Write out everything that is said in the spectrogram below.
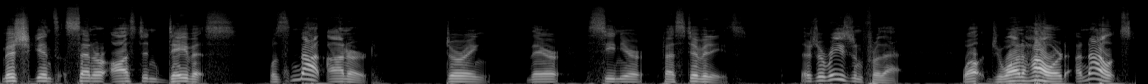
Michigan's center Austin Davis was not honored during their senior festivities. There's a reason for that. Well, Juwan Howard announced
